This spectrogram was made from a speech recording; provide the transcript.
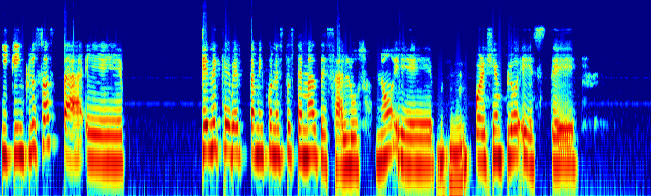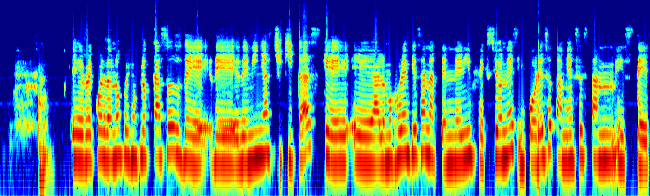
y que incluso hasta eh, tiene que ver también con estos temas de salud, ¿no? Eh, por ejemplo, este, eh, recuerdo, ¿no? Por ejemplo, casos de, de, niñas chiquitas que eh, a lo mejor empiezan a tener infecciones y por eso también se están este,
